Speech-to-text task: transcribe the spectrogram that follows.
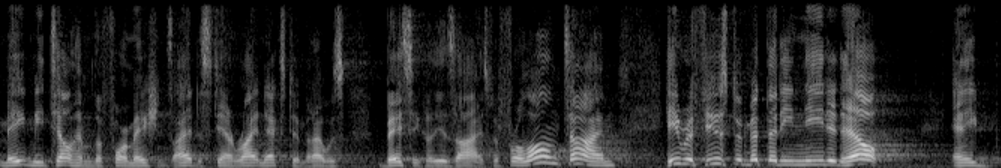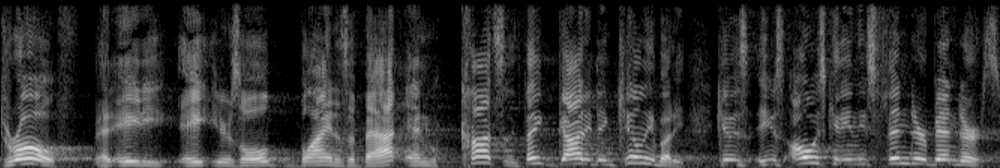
made me tell him the formations. I had to stand right next to him, and I was basically his eyes. But for a long time, he refused to admit that he needed help. And he drove at 88 years old, blind as a bat, and constantly, thank God he didn't kill anybody. Was, he was always getting these fender benders.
